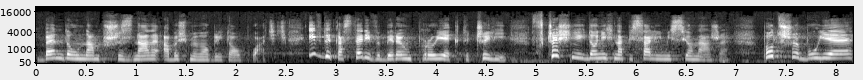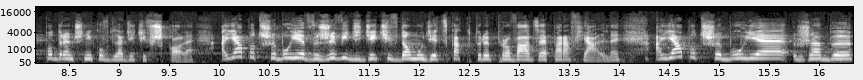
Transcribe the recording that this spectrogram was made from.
będą nam przyznane, abyśmy mogli to opłacić. I w dykasterii wybierają projekty, czyli wcześniej do nich napisali misjonarze. Potrzebuję podręczników dla dzieci w szkole, a ja potrzebuję wyżywić dzieci w domu dziecka, który prowadzę parafialny, a ja potrzebuję, żeby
